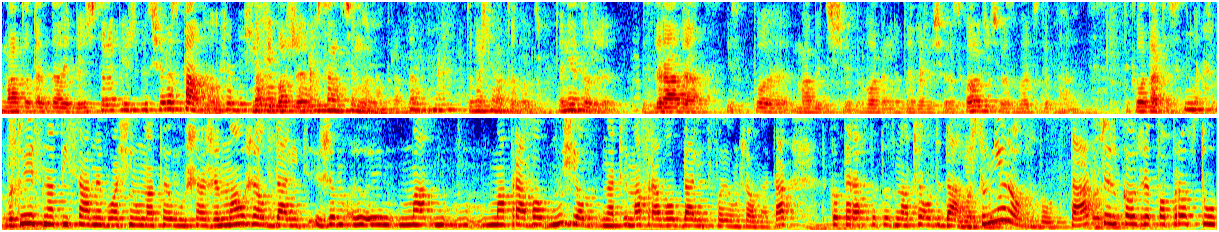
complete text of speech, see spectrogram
ma to tak dalej być, to lepiej, żeby się rozpadło. Żeby się no chyba, że usankcjonują, prawda? Mhm. To właśnie o to chodzi. To nie to, że zdrada jest, ma być powodem do tego, że się rozchodzić, rozwodzić i tak dalej. Tylko o takie sytuacje. Bo tu jest napisane właśnie u Mateusza, że może oddalić, że y, ma, ma prawo, musi, od, znaczy ma prawo oddalić swoją żonę, tak? Tylko teraz to to znaczy oddalić. To Właśnie. nie rozwód, tak? Właśnie. Tylko, że po prostu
